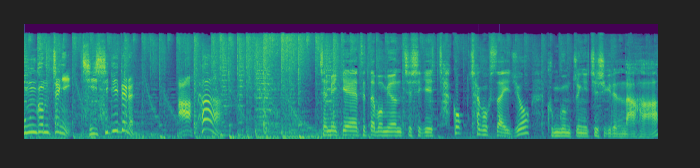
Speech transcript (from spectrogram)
궁금증이 지식이 되는 아하. 재미있게 듣다 보면 지식이 차곡차곡 쌓이죠. 궁금증이 지식이 되는 아하.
